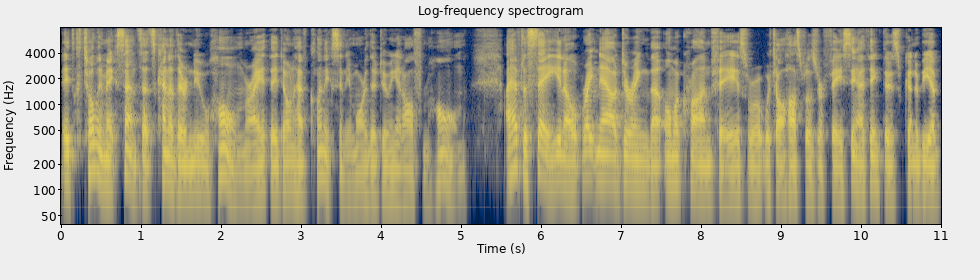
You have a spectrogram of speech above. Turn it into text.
it totally makes sense. That's kind of their new home, right? They don't have clinics anymore. They're doing it all from home. I have to say, you know, right now during the Omicron phase, which all hospitals are facing, I think there's going to be a,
